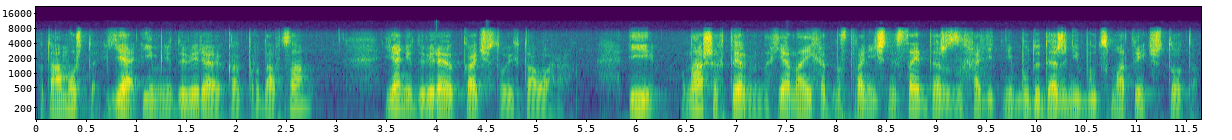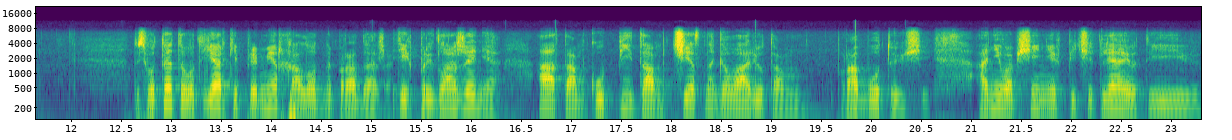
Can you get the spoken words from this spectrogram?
Потому что я им не доверяю как продавцам, я не доверяю качеству их товара. И в наших терминах я на их одностраничный сайт даже заходить не буду, даже не буду смотреть, что там. То есть вот это вот яркий пример холодной продажи. Эти их предложения а там купи, там честно говорю, там работающий, они вообще не впечатляют и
